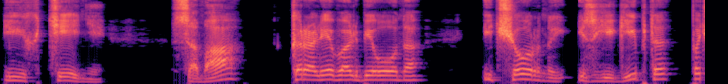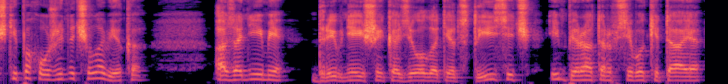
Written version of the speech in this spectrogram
их тени. Сама королева Альбиона и черный из Египта, почти похожий на человека, а за ними древнейший козел Отец Тысяч, император всего Китая,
